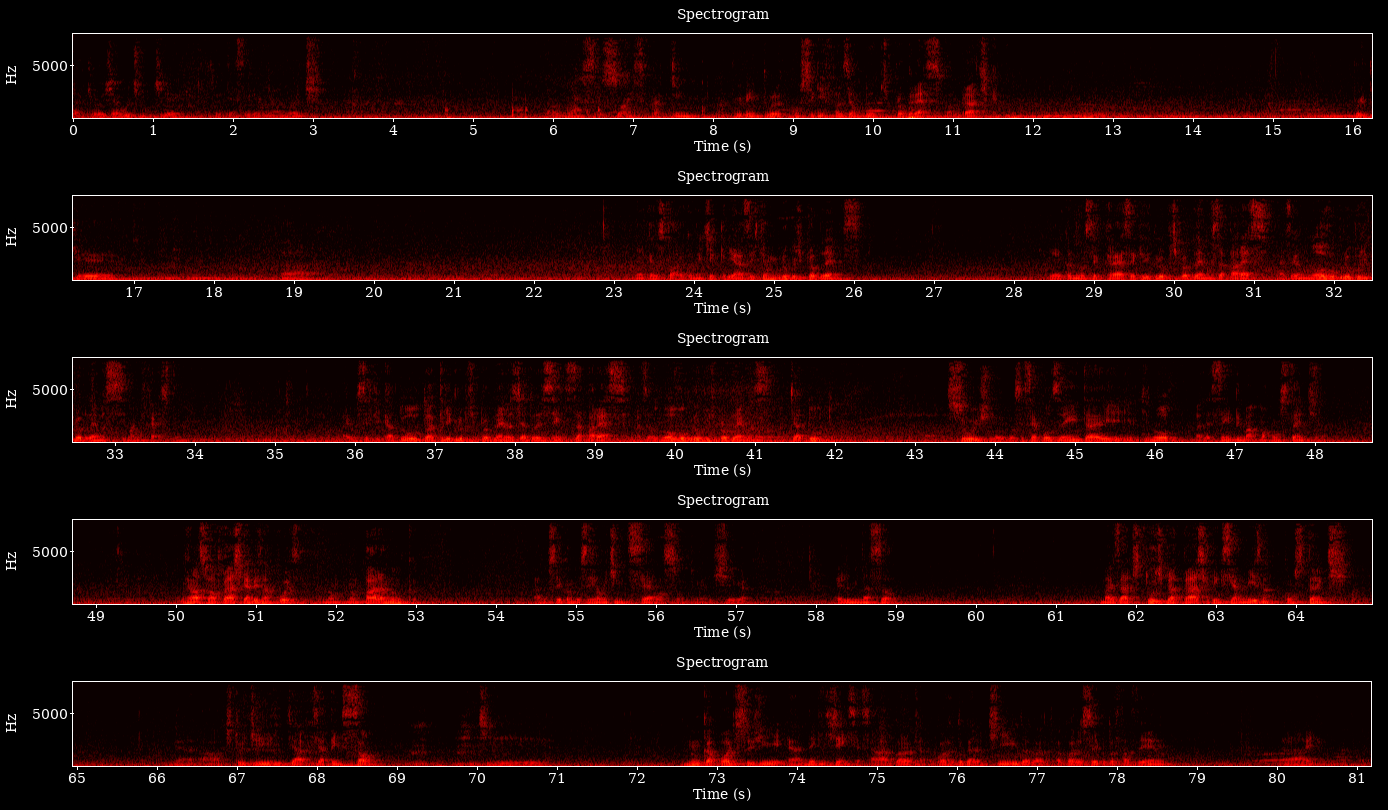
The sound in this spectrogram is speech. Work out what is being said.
aproveitar que hoje é o último dia que vai ter essa reunião à noite. Dar algumas instruções para quem, porventura, conseguir fazer um pouco de progresso com a prática. Porque ah, aquela história, quando a gente é criança, a gente tem um grupo de problemas. E aí quando você cresce, aquele grupo de problemas desaparece, mas aí um novo grupo de problemas se manifesta. Aí você fica adulto, aquele grupo de problemas de adolescente desaparece, mas é um novo grupo de problemas de adulto surge. Aí você se aposenta e, e de novo, mas é sempre uma, uma constante. Né? Com relação à prática é a mesma coisa, não, não para nunca. A não ser quando você realmente encerra o assunto né? e chega a iluminação. Mas a atitude para a prática tem que ser a mesma constante. Né? A atitude de, de, de atenção, de nunca pode surgir a negligência. Ah, agora, agora eu estou garantido, agora, agora eu sei o que eu estou fazendo. Ah,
